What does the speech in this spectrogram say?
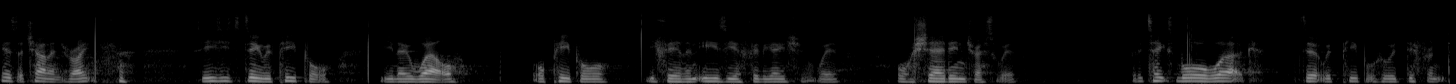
Here's a challenge, right? it's easy to do with people you know well or people you feel an easy affiliation with or shared interest with. But it takes more work do it with people who are different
